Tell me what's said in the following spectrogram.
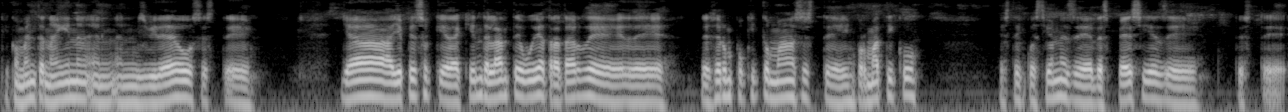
que comenten ahí en, mis videos, este, ya yo pienso que de aquí en adelante voy a tratar de, de, ser un poquito más, este, informático, este, en cuestiones de, especies, de, este,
